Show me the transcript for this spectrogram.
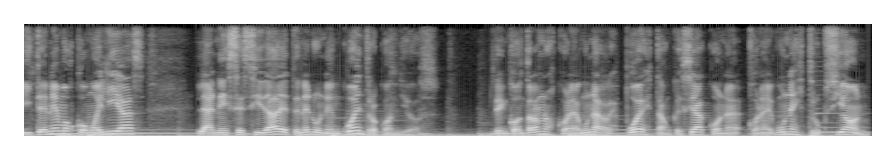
Y tenemos como Elías la necesidad de tener un encuentro con Dios de encontrarnos con alguna respuesta, aunque sea con, alguna instrucción,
